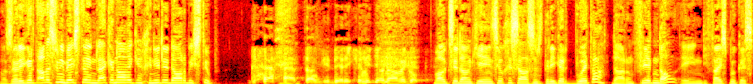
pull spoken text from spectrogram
Ons sê Richard, alles van die beste en lekker naweek en geniet dit daar op die stoep. dankie Derek. Geniet jou naweek op. Maak se dankie en so gesels ons Richard Botha daar in Vredendal en die Facebook is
